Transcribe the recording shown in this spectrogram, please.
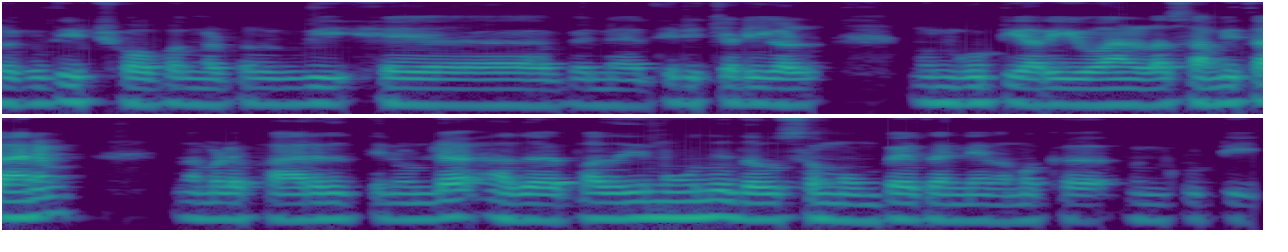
പ്രകൃതിക്ഷോഭങ്ങൾ പ്രകൃതി പിന്നെ തിരിച്ചടികൾ മുൻകൂട്ടി അറിയുവാനുള്ള സംവിധാനം നമ്മുടെ ഭാരതത്തിനുണ്ട്. അത് പതിമൂന്ന് ദിവസം മുമ്പേ തന്നെ നമുക്ക് മുൻകൂട്ടി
